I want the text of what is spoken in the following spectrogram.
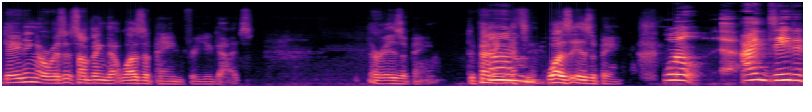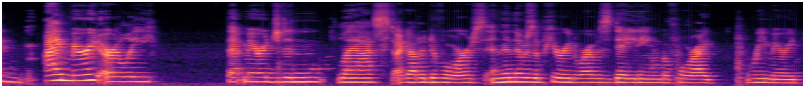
dating or was it something that was a pain for you guys? Or is a pain? Depending, Um, was is a pain. Well, I dated, I married early. That marriage didn't last. I got a divorce. And then there was a period where I was dating before I remarried.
